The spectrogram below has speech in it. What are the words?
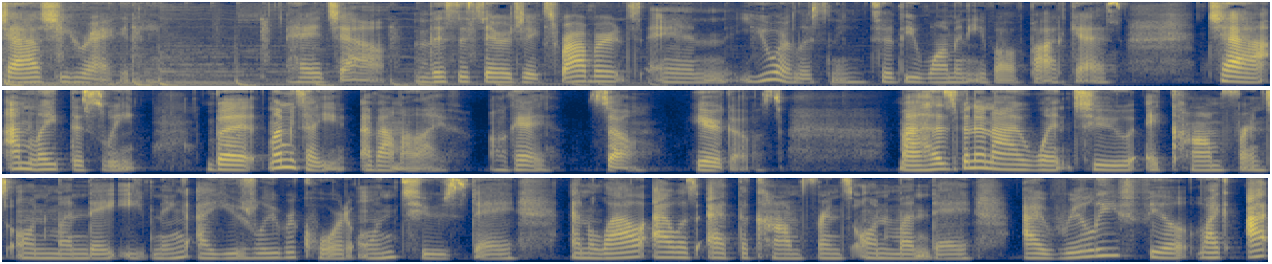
Ciao, she raggedy. Hey, ciao. This is Sarah Jakes Roberts, and you are listening to the Woman Evolve podcast. Ciao, I'm late this week, but let me tell you about my life, okay? So here it goes. My husband and I went to a conference on Monday evening. I usually record on Tuesday. And while I was at the conference on Monday, I really feel like I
